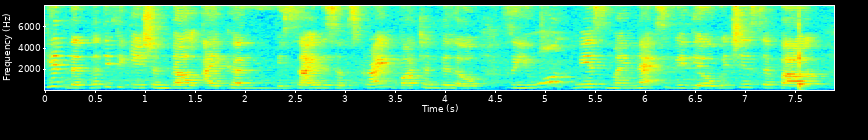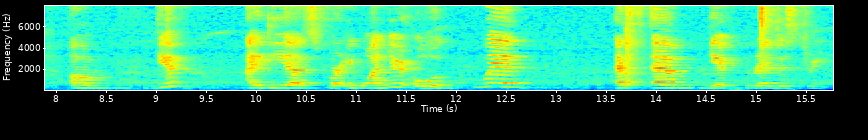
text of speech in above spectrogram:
hit that notification bell icon beside the subscribe button below so you won't miss my next video which is about um, gift ideas for a one-year-old with SM Gift Registry.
